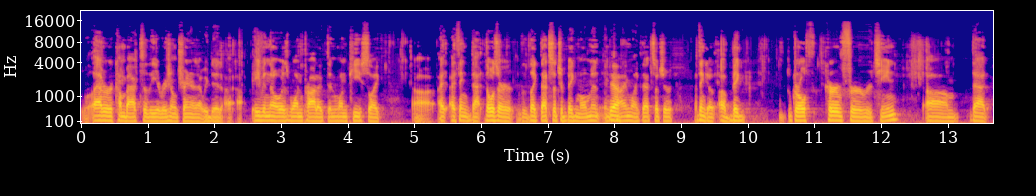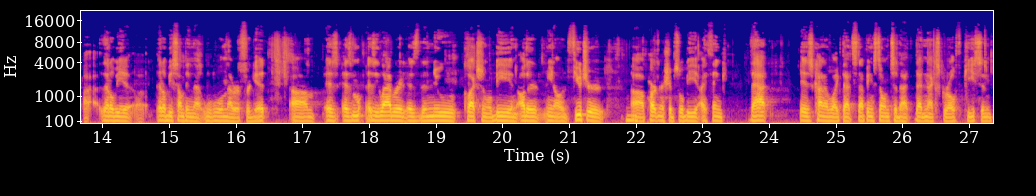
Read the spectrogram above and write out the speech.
will ever come back to the original trainer that we did. I, I- even though it was one product and one piece, like uh, I, I think that those are like that's such a big moment in Yeah. time. Like that's such a I think a, a big growth curve for routine um, that uh, that'll be uh, it'll be something that we'll never forget. Um, as as as elaborate as the new collection will be and other you know future uh, partnerships will be, I think that is kind of like that stepping stone to that that next growth piece and.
